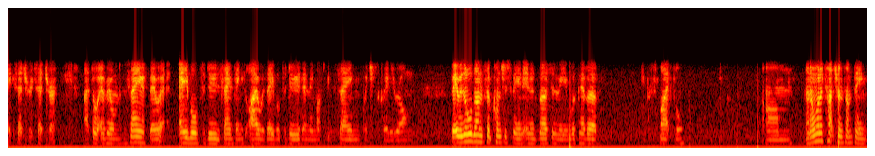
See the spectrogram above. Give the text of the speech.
etc., etc. I thought everyone was the same. If they were able to do the same things I was able to do, then they must be the same, which is clearly wrong. But it was all done subconsciously and inadvertently. It was never spiteful. Um, and I want to touch on something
